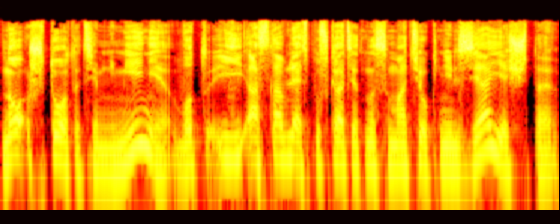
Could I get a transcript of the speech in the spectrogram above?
Но что-то, тем не менее, вот и оставлять, пускать это на самотек нельзя, я считаю.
